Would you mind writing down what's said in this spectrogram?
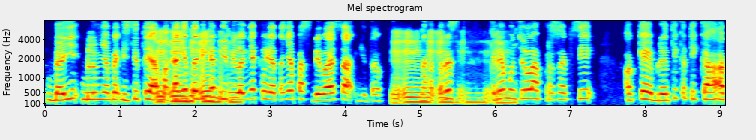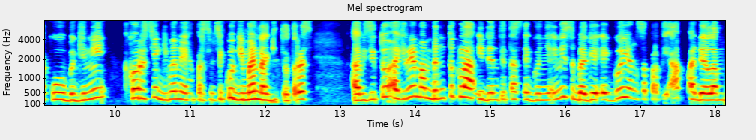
bayi belum nyampe di situ ya makanya tadi kan dibilangnya kelihatannya pas dewasa gitu. Nah, terus akhirnya muncullah persepsi oke berarti ketika aku begini aku harusnya gimana ya? Persepsiku gimana? Gitu. Terus habis itu akhirnya membentuklah identitas egonya ini sebagai ego yang seperti apa dalam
